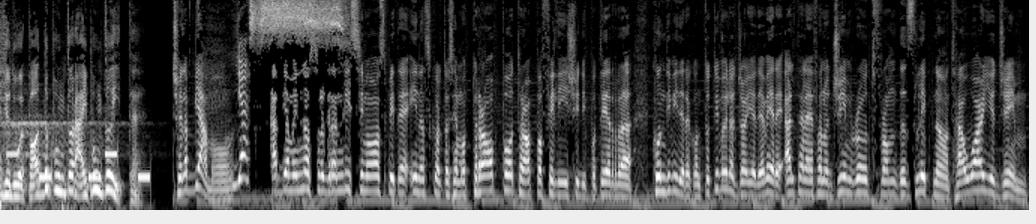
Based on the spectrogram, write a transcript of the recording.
radio2pod.rai.it Ce l'abbiamo? Yes! Abbiamo il nostro grandissimo ospite in ascolto, siamo troppo troppo felici di poter condividere con tutti voi la gioia di avere al telefono Jim Root from the Slipknot. How are you Jim?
